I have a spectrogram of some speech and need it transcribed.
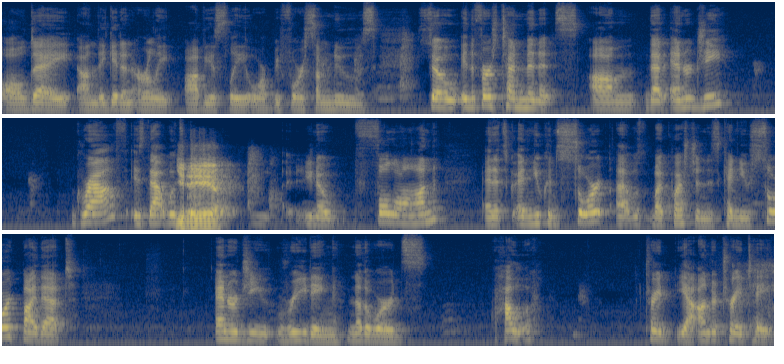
all day. Um, they get in early, obviously, or before some news. So in the first 10 minutes, um, that energy graph, is that what, yeah, yeah, yeah. you know, full on? And it's, and you can sort, that was my question is, can you sort by that energy reading? In other words, how, trade, yeah, under trade tape.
